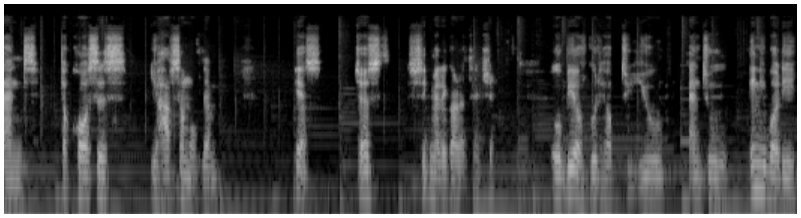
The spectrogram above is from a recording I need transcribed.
and the causes, you have some of them, yes, just seek medical attention. It will be of good help to you and to anybody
